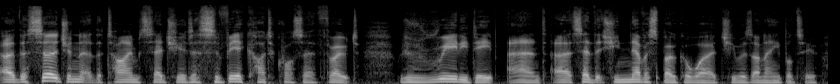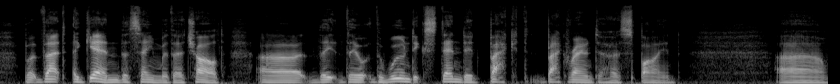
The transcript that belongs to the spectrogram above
uh, the surgeon at the time said she had a severe cut across her throat, which was really deep, and uh, said that she never spoke a word. She was unable to. But that again, the same with her child. Uh, the the the wound extended back back round to her spine. Uh,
